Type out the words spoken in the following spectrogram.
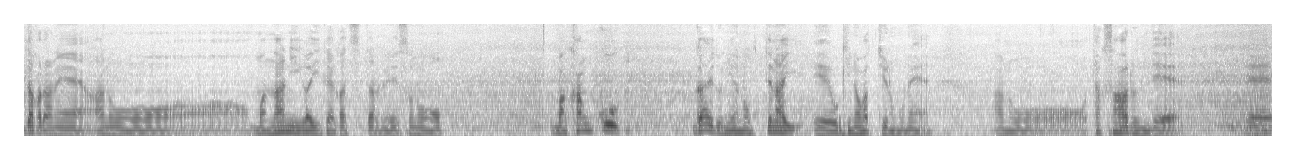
ーだからね、あのまあ、何が言いたいかっつったらねその、まあ、観光ガイドには載ってない、えー沖縄っていうのもねあのーたくさんあるんで、え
